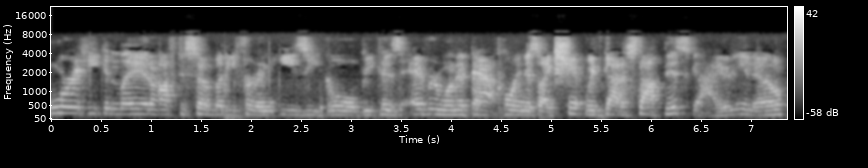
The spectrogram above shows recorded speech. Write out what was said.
or he can lay it off to somebody for an easy goal because everyone at that point is like, shit, we've got to stop this guy. You know,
